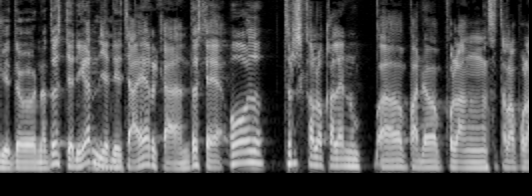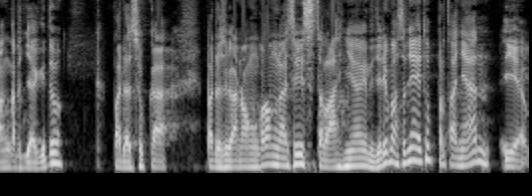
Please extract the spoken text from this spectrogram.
gitu. Nah terus jadi kan jadi cair kan. Terus kayak oh terus kalau kalian uh, pada pulang setelah pulang kerja gitu pada suka pada suka nongkrong nggak sih setelahnya gitu. Jadi maksudnya itu pertanyaan ya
